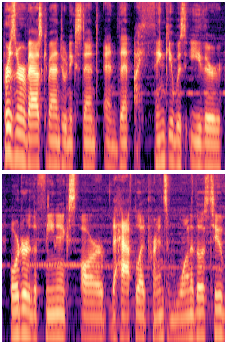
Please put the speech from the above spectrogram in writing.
Prisoner of Azkaban to an extent, and then I think it was either Order of the Phoenix or The Half-Blood Prince, one of those two.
